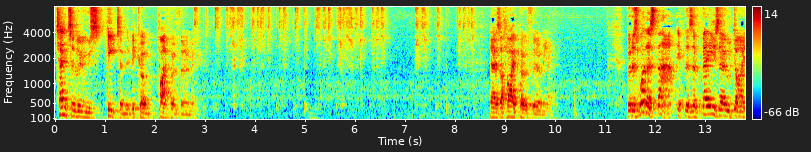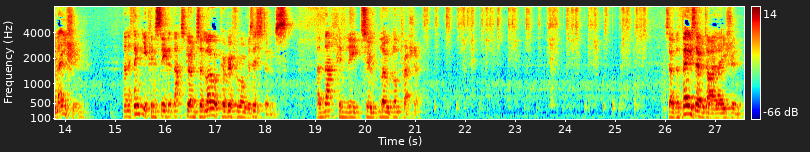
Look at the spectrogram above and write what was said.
tend to lose heat and they become hypothermic. There's a hypothermia. But as well as that, if there's a vasodilation, then I think you can see that that's going to lower peripheral resistance and that can lead to low blood pressure. So the vasodilation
